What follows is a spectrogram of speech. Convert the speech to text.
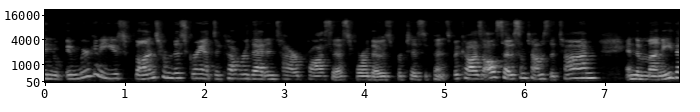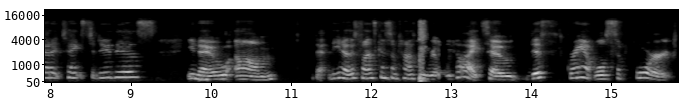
And, and we're going to use funds from this grant to cover that entire process for those participants because also sometimes the time and the money that it takes to do this, you know, um, that you know those funds can sometimes be really tight. So this grant will support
